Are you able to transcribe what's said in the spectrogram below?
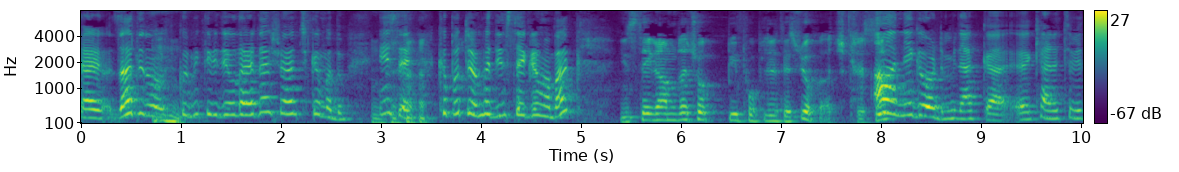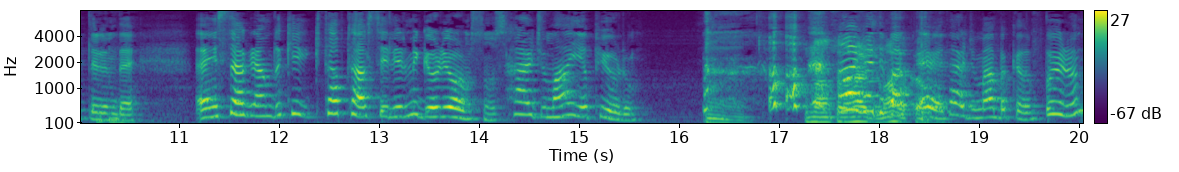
Yani zaten o komikli videolardan şu an çıkamadım. Neyse kapatıyorum. Hadi Instagram'a bak. Instagram'da çok bir popülaritesi yok açıkçası. Aa ne gördüm bir dakika e, kendi tweetlerinde. E, Instagram'daki kitap tavsiyelerimi görüyor musunuz? Her cuma yapıyorum. Bundan sonra her hadi cuma bak. bakalım. Evet her cuma bakalım. Buyurun.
